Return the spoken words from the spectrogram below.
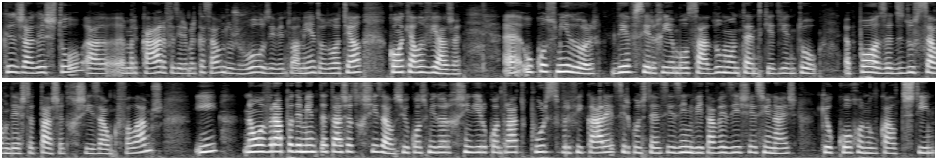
que já gastou a, a marcar, a fazer a marcação dos voos, eventualmente, ou do hotel, com aquela viagem. Uh, o consumidor deve ser reembolsado do montante que adiantou após a dedução desta taxa de rescisão que falamos e não haverá pagamento da taxa de rescisão se o consumidor rescindir o contrato por se verificarem circunstâncias inevitáveis e excepcionais que ocorram no local de destino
